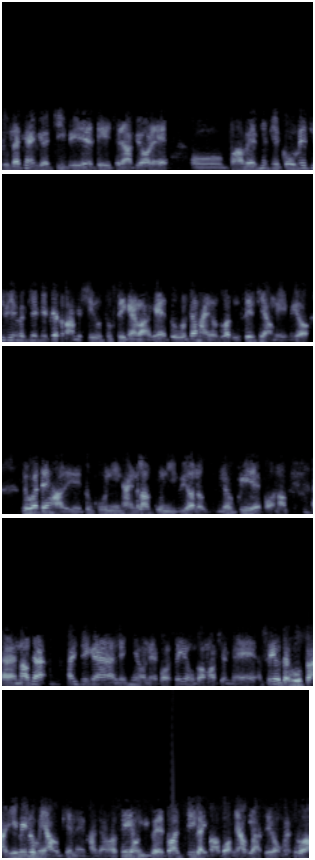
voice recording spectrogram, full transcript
သူလက်ခံပြီးကြည့်ပေးတယ်တေးချာပြောတယ်ဟို ဘာပဲဖြစ်ဖြစ် ကိုဗစ်ဖြစ်ဖြစ် မဖြစ်ဖြစ် ပြဿနာမရှိဘူး သူစေကန်းလာခဲ့ သူတက်နိုင်တော့သူကသူစေးဖြစ်အောင်နေပြီးတော့ လိုအပ်တဲ့ဟာလေးတွေ သူကူညီနိုင်တယ်လို့ကူညီပြီးတော့ လုပ်လုပ်ပေးရပေါ့နော်အဲနောက်ထပ် အဲ့ဒီကလည်းညှို့နေပေါ့စေယုံသွားမှဖြစ်မယ်စေယုံတကူစာရေးပေးလို့ မရဘူးဖြစ်နေခါကျတော့စေယုံကြီးပဲ သွားကြည့်လိုက်ပါပေါ့ မြောက်ပြစေယုံပဲ သူတို့က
